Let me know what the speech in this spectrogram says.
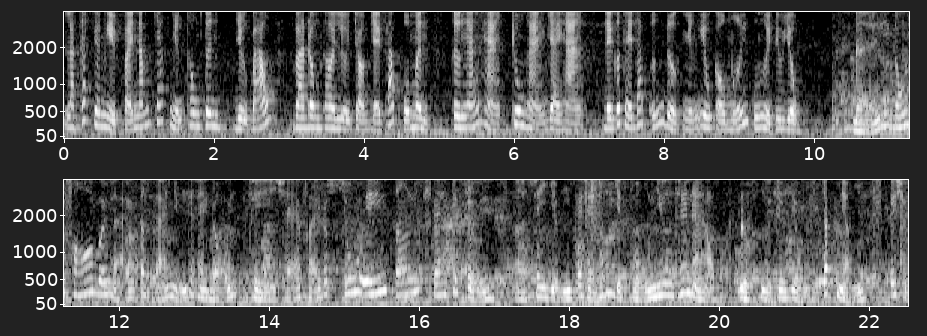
là các doanh nghiệp phải nắm chắc những thông tin, dự báo và đồng thời lựa chọn giải pháp của mình từ ngắn hạn, trung hạn, dài hạn để có thể đáp ứng được những yêu cầu mới của người tiêu dùng. Để đối phó với lại tất cả những cái thay đổi thì sẽ phải rất chú ý tới cái chất lượng uh, xây dựng cái hệ thống dịch vụ như thế nào được người tiêu dùng chấp nhận. Cái sự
